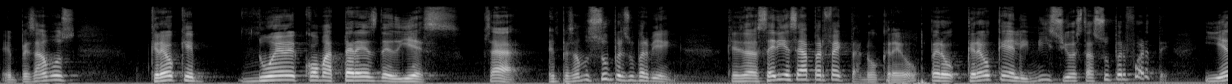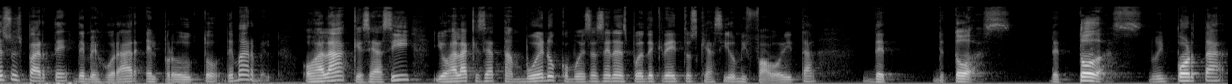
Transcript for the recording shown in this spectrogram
Empezamos, creo que 9,3 de 10 o sea, empezamos súper, súper bien. Que la serie sea perfecta, no creo, pero creo que el inicio está súper fuerte. Y eso es parte de mejorar el producto de Marvel. Ojalá que sea así y ojalá que sea tan bueno como esa escena después de créditos que ha sido mi favorita de, de todas. De todas. No importa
